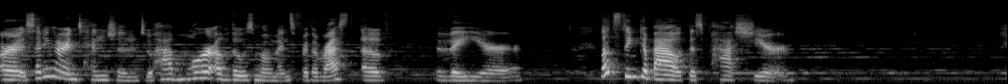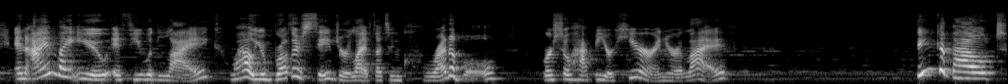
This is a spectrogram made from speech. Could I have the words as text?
or setting our intention to have more of those moments for the rest of the year. Let's think about this past year. And I invite you, if you would like, wow, your brother saved your life. That's incredible. We're so happy you're here and you're alive. Think about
